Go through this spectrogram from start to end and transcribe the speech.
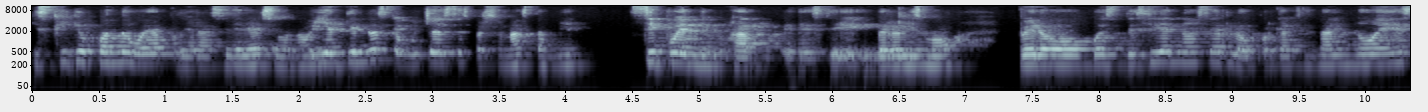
es que yo cuándo voy a poder hacer eso, ¿no? Y entiendes que muchas de estas personas también sí pueden dibujar este hiperrealismo, pero pues deciden no hacerlo porque al final no es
